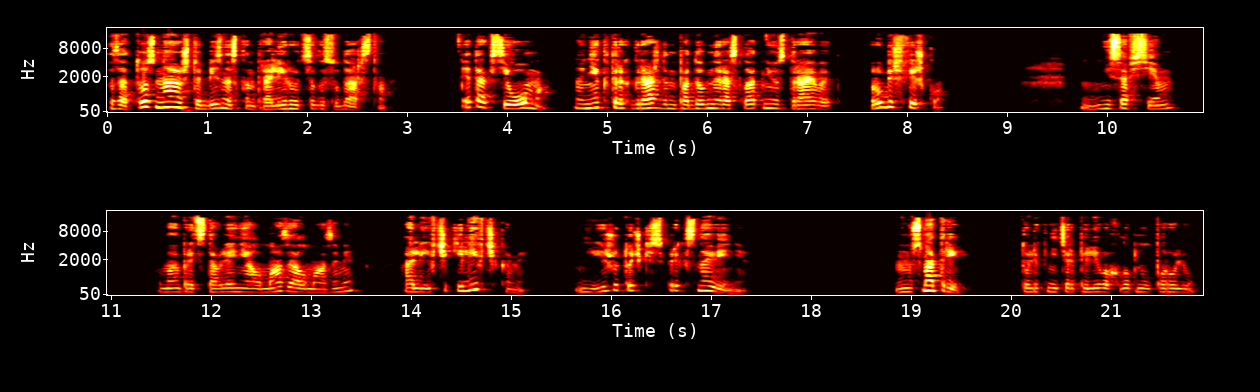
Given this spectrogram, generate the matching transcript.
Зато знаю, что бизнес контролируется государством. Это аксиома, но некоторых граждан подобный расклад не устраивает. Рубишь фишку? Не совсем. В моем представлении алмазы алмазами, а лифчики лифчиками. Не вижу точки соприкосновения. Ну смотри, Толик нетерпеливо хлопнул по рулю.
